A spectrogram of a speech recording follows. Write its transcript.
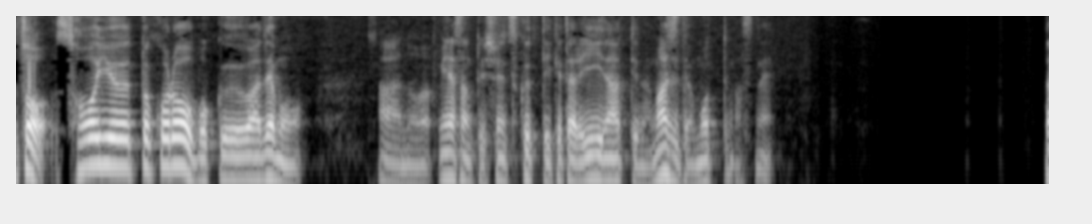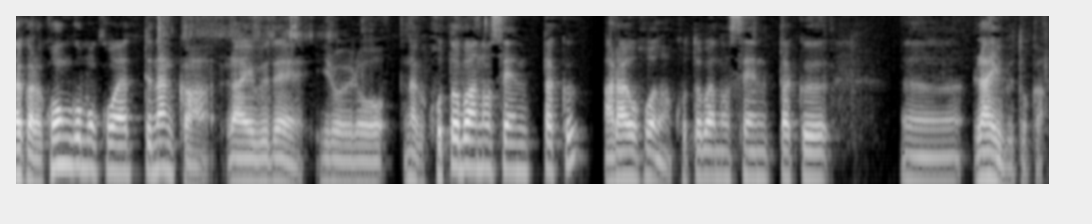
そう、そういうところを僕はでも、あの、皆さんと一緒に作っていけたらいいなっていうのはマジで思ってますね。だから今後もこうやってなんかライブでいろいろ、なんか言葉の選択洗う方の言葉の選択、うん、ライブとか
